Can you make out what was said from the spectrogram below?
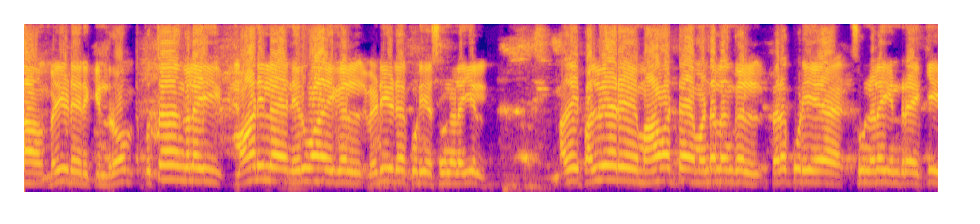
நாம் வெளியிட இருக்கின்றோம். புத்தகங்களை மாநில நிர்வாகிகள் வெளியிடக்கூடிய சூழ்நிலையில் அதை பல்வேறு மாவட்ட மண்டலங்கள் பெறக்கூடிய சூழ்நிலை இன்றைக்கு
